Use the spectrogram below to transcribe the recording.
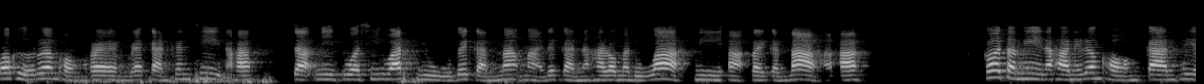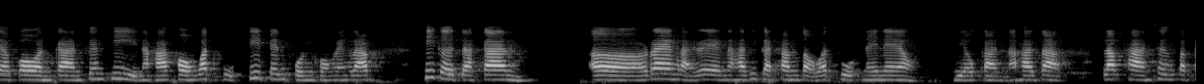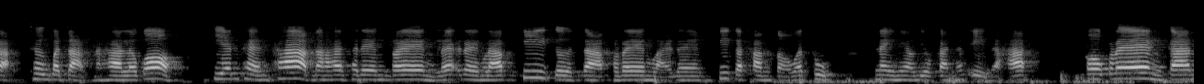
ก็คือเรื่องของแรงและการเคลื่อนที่นะคะ จะมีตัวชี้วัดอยู่ด้วยกันมากมายด้วยกันนะคะ เรามาดูว่ามีอะไรกันบ้างนะคะ ก็จะมีนะคะในเรื่องของการพยากรณ์การเคลื่อนที่นะคะของวัตถุที่เป็นผลของแรงรับ ที่เกิดจากการแรงหลายแรงนะคะที่กระทำต่อวัตถุในแนวเดียวกันนะคะจากหลักฐานเชิงประกะเชิงประจักษ์นะคะ แล้วก็เขียนแผนภาพนะคะ แสดงแรงและแรงรับที่เกิดจากแรงหลายแรงที่กระทำต่อวัตถุในแนวเดียวกันนั่นเองนะคะ ออกแรงการ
